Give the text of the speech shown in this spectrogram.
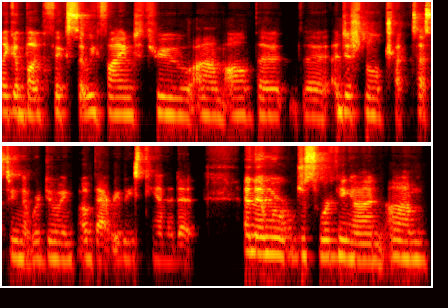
like a bug fix that we find through um, all the, the additional testing that we're doing of that release candidate. And then we're just working on um,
